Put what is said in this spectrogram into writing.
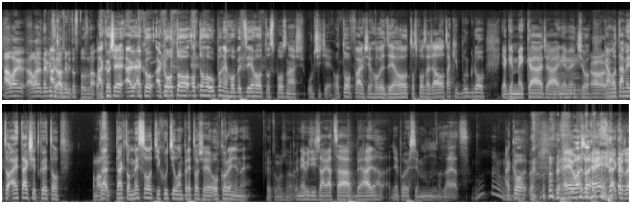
ale, ale nevyzeral, Ako- že by to spoznal. Akože, ako, ako od, toho, od toho úplne hovedzieho to spoznáš, určite. Od toho fakt, že hovedzieho to spoznáš, ale od takých burgerov, jak je mekáč a aj neviem čo. Mm, jo. Kamo, tam je to aj tak, všetko je to, mal ta, si, takto meso ti chutí len preto, že je okorenené. je to možné. Ako Nevidíš zajaca behať a nepovieš si, mmm, zajac. Ako, hej, možno, hej, akože,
